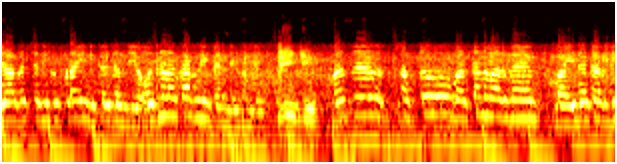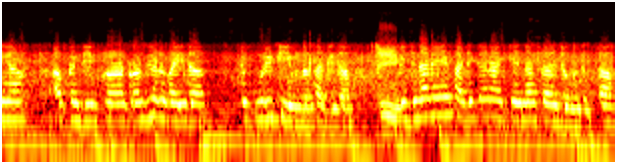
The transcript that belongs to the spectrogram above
ਜਾਂ ਬੱਚੇ ਦੀ ਕੋਈ ਪੜ੍ਹਾਈ ਨਿਕਲ ਜਾਂਦੀ ਹੈ ਉਹਦੇ ਨਾਲ ਘਰ ਨਹੀਂ ਪੈਂਦੇ ਹੁੰਦੇ। ਜੀ ਜੀ। ਬਸ ਸਭ ਤੋਂ ਵੱਧ ਧੰਨਵਾਦ ਮੈਂ ਬਾਈ ਦਾ ਕਰਦੀ ਆ ਆਪਣੇ ਦੀਪ ਕਲਾਰ ਟਰੋਫੀ ਵਾਲੇ ਬਾਈ ਦਾ। ਤੇ ਪੂਰੀ ਟੀਮ ਦਾ ਸਾਡੀ ਦਾ। ਜੀ। ਵੀ ਜਿਨ੍ਹਾਂ ਨੇ ਸਾਡੇ ਘਰ ਆ ਕੇ ਇੰਨਾ ਸਹਿਯੋਗ ਦਿੱਤਾ।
